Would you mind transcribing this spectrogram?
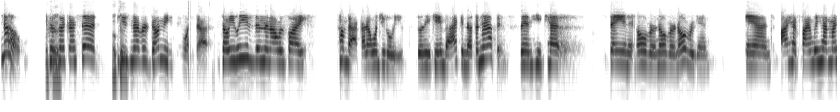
No, because Okay. like I said, Okay. he's never done anything like that. So he leaves, and then I was like, come back. I don't want you to leave. So then he came back, and nothing happened. Then he kept saying it over and over and over again. And I had finally had my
